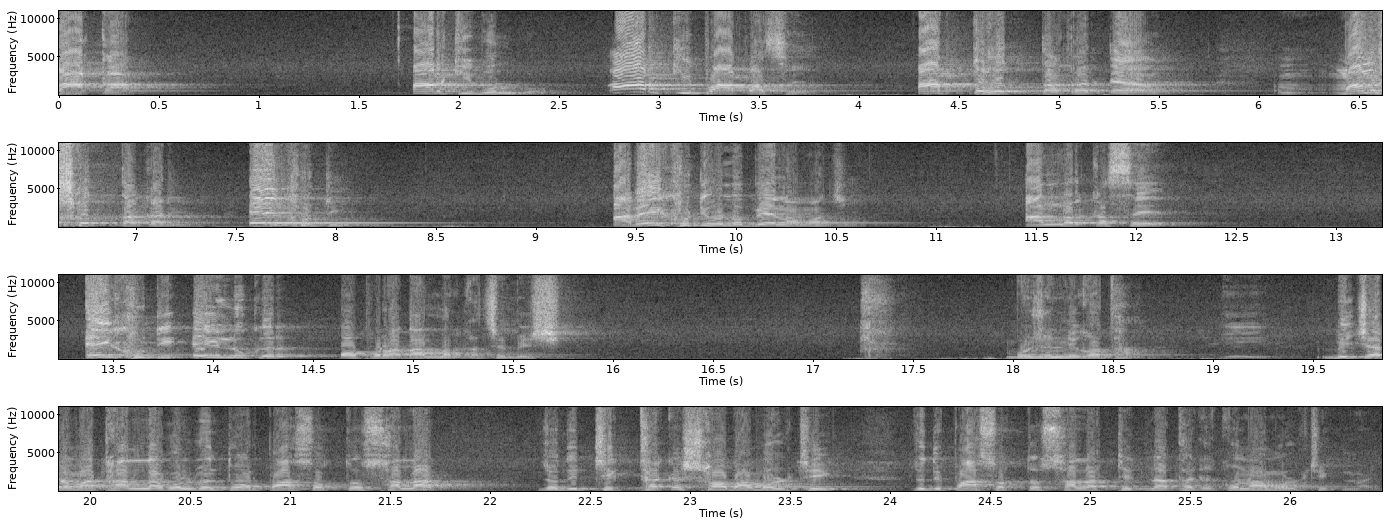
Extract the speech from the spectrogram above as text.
ডাকাত। আর কি বলব? আর কি পাপ আছে? আত্মহত্যাকারী মানুষ হত্যাকারী এই খুঁটি। আর এই খুঁটি হলো বেনামাজি। আল্লাহর কাছে এই খুঁটি এই লোকের অপরাধ আল্লাহর কাছে বেশি। বোঝেননি কথা? বিচার মাঠে আল্লাহ বলবেন তোমার পাঁচ অক্ত সালাদ যদি ঠিক থাকে সব আমল ঠিক। যদি পাঁচ অক্ত সালাদ ঠিক না থাকে কোনো আমল ঠিক নয়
